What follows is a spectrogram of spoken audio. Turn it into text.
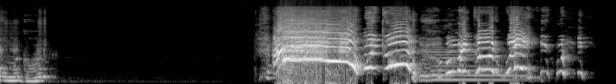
Oh my god. Ah! Oh my god! Oh my god! Wait! Wait!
